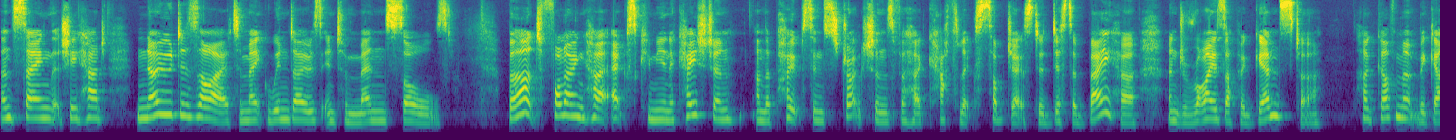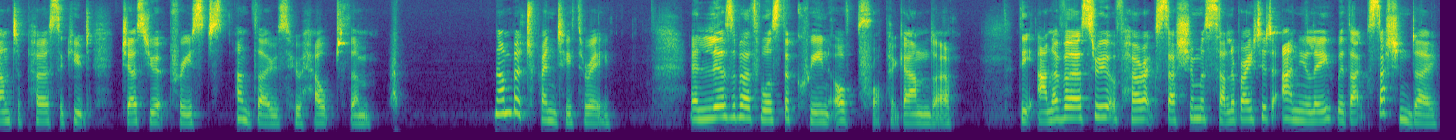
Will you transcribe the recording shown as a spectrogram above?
and saying that she had no desire to make windows into men's souls. But following her excommunication and the Pope's instructions for her Catholic subjects to disobey her and rise up against her, her government began to persecute Jesuit priests and those who helped them. Number 23. Elizabeth was the queen of propaganda. The anniversary of her accession was celebrated annually with Accession Day.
